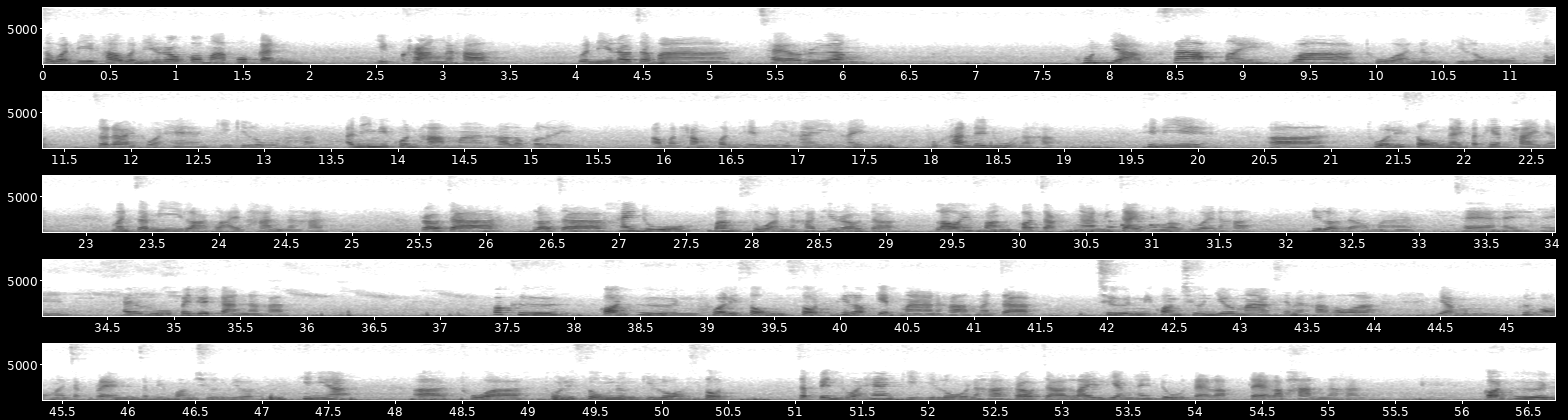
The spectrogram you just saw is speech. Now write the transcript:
สวัสดีค่ะ วันนี้เราก็มาพบกันอีกครั้งนะคะ วันนี้เราจะมาแชร์เรื่อง คุณอยากทราบไหมว่าถั่ว 1 กิโลสดจะได้ถั่วแห้งกี่กิโลนะคะ อันนี้มีคนถามมานะคะ เราก็เลยเอามาทำคอนเทนต์นี้ให้ให้ทุกท่านได้ดูนะคะ ทีนี้ถั่วลิสงในประเทศไทยเนี่ยมันจะมีหลากหลายพันธุ์นะคะ เราจะเราจะให้ดูบางส่วนนะคะที่เราจะ เล่าให้ฟังก็จากงานวิจัยของเราด้วยนะคะ ที่เราจะเอามาแชร์ให้ให้ให้รู้ไปด้วยกันนะคะ ก็คือก่อนอื่นถั่วลิสงสดที่เราเก็บมานะคะ มันจะชื้นมีความชื้นเยอะมากใช่ไหมคะเพราะว่ายังเพิ่งออกมาจากแปลงเนี่ยจะมีความชื้นเยอะ ทีเนี้ยถั่วถั่วลิสง1กิโลสด จะเป็นถั่วแห้งกี่กิโลนะคะ เราจะไล่เรียงให้ดูแต่ละแต่ละพันธุ์นะคะ ก่อนอื่น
